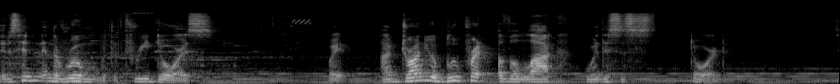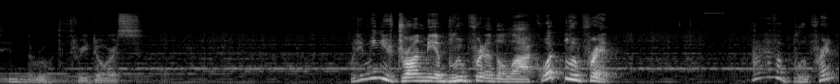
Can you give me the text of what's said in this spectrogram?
It is hidden in the room with the three doors. Wait, I've drawn you a blueprint of the lock where this is stored. It's hidden in the room with the three doors. What do you mean you've drawn me a blueprint of the lock? What blueprint? I don't have a blueprint.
